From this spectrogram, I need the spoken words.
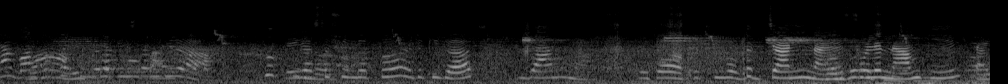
না গন্ধ Wow, এইটা ফুলটা পাকিস্তান খুব জিরা। খুব এই গাছটা সুন্দর তো এটা কি গাছ? জানি না। এটা খুব সুন্দর। জানি না ফুলের নাম কি? তাই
